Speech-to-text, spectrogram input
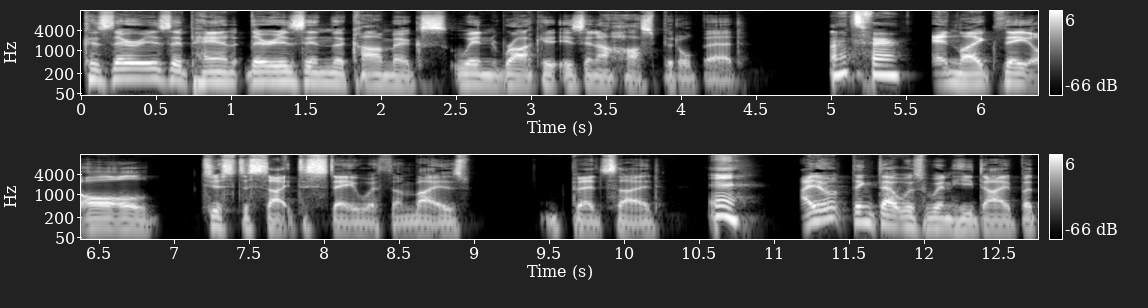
Because there is a pan, there is in the comics when Rocket is in a hospital bed, That's fair. and like they all just decide to stay with him by his bedside. Eh, I don't think that was when he died, but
